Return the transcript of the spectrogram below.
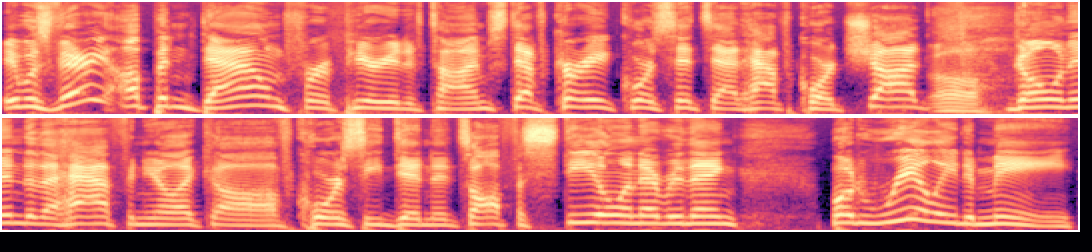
It was very up and down for a period of time. Steph Curry, of course, hits that half court shot oh. going into the half, and you're like, oh, of course he did. And it's off a steal and everything. But really, to me,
